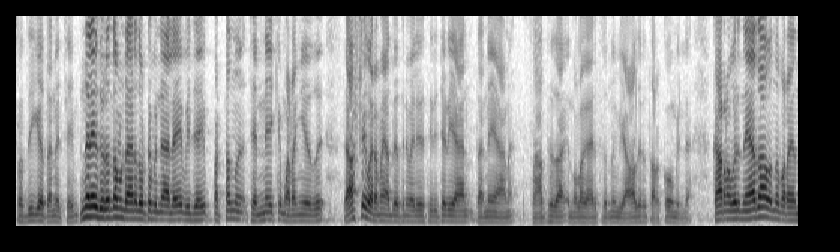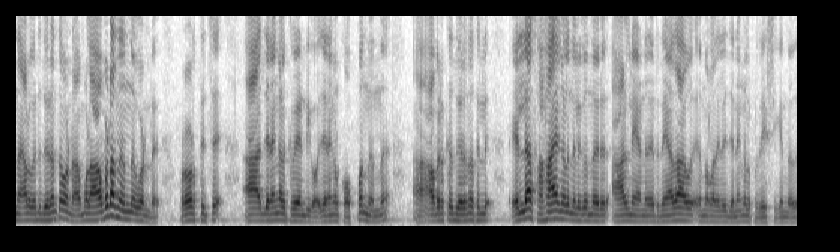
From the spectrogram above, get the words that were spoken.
ശ്രദ്ധിക്കുക തന്നെ ചെയ്യും. ഇന്നലെ ദുരന്തമുണ്ടായിരുന്ന തൊട്ട് പിന്നാലെ വിജയ് പെട്ടെന്ന് ചെന്നൈക്ക് മടങ്ങിയത് രാഷ്ട്രീയപരമായി അദ്ദേഹത്തിന് വലിയ തിരിച്ചടിയാൻ തന്നെയാണ് സാധ്യത എന്നുള്ള കാര്യത്തിലൊന്നും യാതൊരു തർക്കവുമില്ല. കാരണം ഒരു നേതാവ് എന്ന് പറയുന്ന ആൾ ഒരു ദുരന്തം ഉണ്ടാകുമ്പോൾ അവിടെ നിന്നുകൊണ്ട് പ്രവർത്തിച്ച് ജനങ്ങൾക്ക് വേണ്ടി ജനങ്ങൾക്കൊപ്പം നിന്ന് അവർക്ക് ദുരന്തത്തിൽ എല്ലാ സഹായങ്ങളും നൽകുന്ന ഒരു ആളിനെയാണ് ഒരു നേതാവ് എന്നുള്ള നിലയിൽ ജനങ്ങൾ പ്രതീക്ഷിക്കുന്നത്.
